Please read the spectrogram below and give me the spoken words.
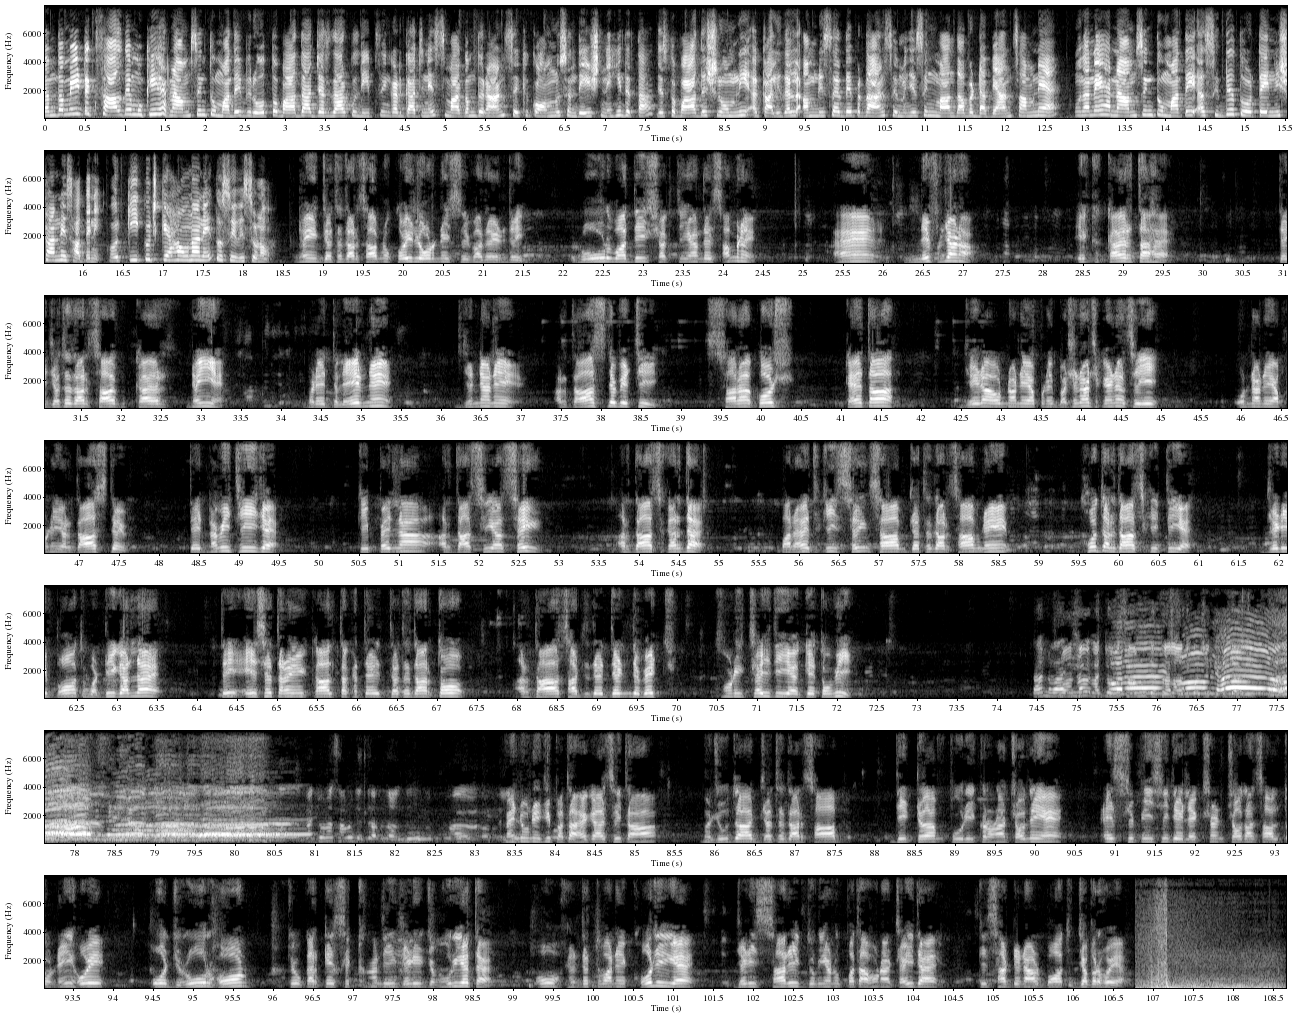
ਦਮਦਮੀ ਟਕਸਾਲ ਦੇ ਮੁਖੀ ਹਰਨਾਮ ਸਿੰਘ ਧੁੰਮਾ ਦੇ ਵਿਰੋਧ ਤੋਂ ਬਾਅਦ ਅੱਜ ਜਥੇਦਾਰ ਕੁਲਦੀਪ ਸਿੰਘ ਗੜਗੱਜ ਨੇ ਸਮਾਗਮ ਦੌਰਾਨ ਸਿੱਖ ਕੌਮ ਨੂੰ ਸੰਦੇਸ਼ ਨਹੀਂ ਦਿੱਤਾ, ਜਿਸ ਤੋਂ ਬਾਅਦ ਸ਼੍ਰੋਮਣੀ ਅਕਾਲੀ ਦਲ ਅੰਮ੍ਰਿਤਸਰ ਦੇ ਪ੍ਰਧਾਨ ਸਿਮਰਜੀਤ ਸਿੰਘ ਮਾਨ ਦਾ ਵੱਡਾ ਬਿਆਨ ਸਾਹਮਣੇ ਆਇਆ। ਉਹਨਾਂ ਨੇ ਹਰਨਾਮ ਸਿੰਘ ਧੁੰਮਾ ਤੇ ਅਸਿੱਧੇ ਤੌਰ ਤੇ ਨਿਸ਼ਾਨੇ ਸਾਧੇ ਨੇ। ਹੋਰ ਕੀ ਕੁਝ ਕਿਹਾ ਉਹਨਾਂ ਨੇ, ਤੁਸੀਂ ਵੀ ਸੁਣੋ। ਨਹੀਂ, ਜਥੇਦਾਰ ਸਾਹਿਬ ਨੂੰ ਕੋਈ ਲੋੜ ਨਹੀਂ ਸੇਵਾ ਦੇਣ ਦੀ। ਰੂੜਵਾਦੀ ਸ਼ਕਤੀਆਂ ਦੇ ਸਾਹਮਣੇ ਐ ਲਿਫਟ ਜਾਣਾ ਇੱਕ ਕਾਇਰਤਾ ਹੈ। ਤੇ ਜਥੇਦਾਰ ਸਾਹਿਬ ਖੈਰ ਨਹੀਂ ਹੈ। ਬੜੇ ਦਲੇਰ ਨੇ, ਜਿਨ੍ਹਾਂ ਨੇ ਅਰਦਾਸ ਦੇ ਵਿੱਚ ਹੀ ਸਾਰਾ ਕੁਝ ਕਹਿਤਾ। ਜਿਹੜਾ ਉਹਨਾਂ ਨੇ ਆਪਣੇ ਬਚਨਾਂ 'ਚ ਕਹਿਣਾ ਸੀ, ਉਹਨਾਂ ਨੇ ਆਪਣੀ ਅਰਦਾਸ ਦੇ ਤੇ ਨਵੀਂ ਚੀਜ਼ ਹੈ ਕਿ ਪਹਿਲਾਂ ਅਰਦਾਸੀਆ ਸਿੰਘ ਅਰਦਾਸ ਕਰਦਾ ਪਰ ਐਤਕੀ ਸਿੰਘ ਸਾਹਿਬ, ਜਥੇਦਾਰ ਸਾਹਿਬ ਨੇ ਖੁਦ ਅਰਦਾਸ ਕੀਤੀ ਹੈ। ਜਿਹੜੀ ਬਹੁਤ ਵੱਡੀ ਗੱਲ ਹੈ ਤੇ ਇਸੇ ਤਰ੍ਹਾਂ ਹੀ ਕਾਲ ਤਖਤ ਦੇ ਜਥੇਦਾਰ ਤੋਂ ਅਰਦਾਸ ਅੱਜ ਦੇ ਦਿਨ ਦੇ ਵਿੱਚ ਹੋਣੀ ਚਾਹੀਦੀ ਹੈ ਅੱਗੇ ਤੋਂ ਵੀ। ਧੰਨਵਾਦ ਜੀ। ਸਾਹਿਬ ਨੂੰ ਲਾਉਣ ਦੀ ਕੋਸ਼ਿਸ਼ ਕੀਤੀ ਜਾ ਰਹੀ ਹੈ। ਮੈਨੂੰ ਨਹੀਂ ਜੀ ਪਤਾ ਹੈਗਾ ਅਸੀਂ ਤਾਂ ਮੌਜੂਦਾ ਜਥੇਦਾਰ ਸਾਹਿਬ ਦੀ ਟਰਮ ਪੂਰੀ ਕਰਾਉਣਾ ਚਾਹੁੰਦੇ ਹਾਂ। ਐਸਪੀਸੀ ਦੇ ਇਲੈਕਸ਼ਨ 14 ਸਾਲ ਤੋਂ ਨਹੀਂ ਹੋਏ, ਉਹ ਜ਼ਰੂਰ ਹੋਣ ਕਿਉਂ ਕਰਕੇ ਸਿੱਖਾਂ ਦੀ ਜਿਹੜੀ ਜਮਹੂਰੀਅਤ ਹੈ, ਉਹ ਹਿੰਦੁਤਵਾ ਨੇ ਖੋਲੀ ਹੈ, ਜਿਹੜੀ ਸਾਰੀ ਦੁਨੀਆ ਨੂੰ ਪਤਾ ਹੋਣਾ ਚਾਹੀਦਾ ਹੈ ਕਿ ਸਾਡੇ ਨਾਲ ਬਹੁਤ ਜ਼ਬਰ ਹੋਇਆ।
